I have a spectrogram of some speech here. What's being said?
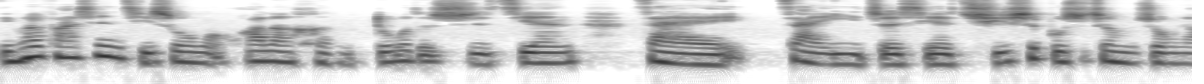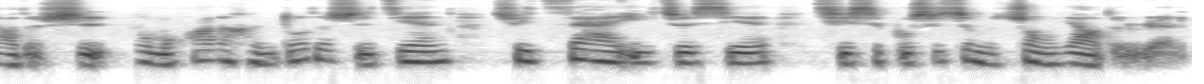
你会发现，其实我们花了很多的时间在在意这些其实不是这么重要的事。我们花了很多的时间去在意这些其实不是这么重要的人。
